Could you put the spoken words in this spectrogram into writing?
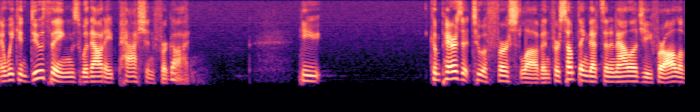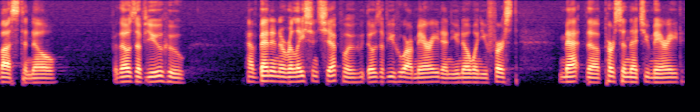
And we can do things without a passion for God. He compares it to a first love, and for something that's an analogy for all of us to know. For those of you who have been in a relationship, those of you who are married, and you know when you first met the person that you married,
